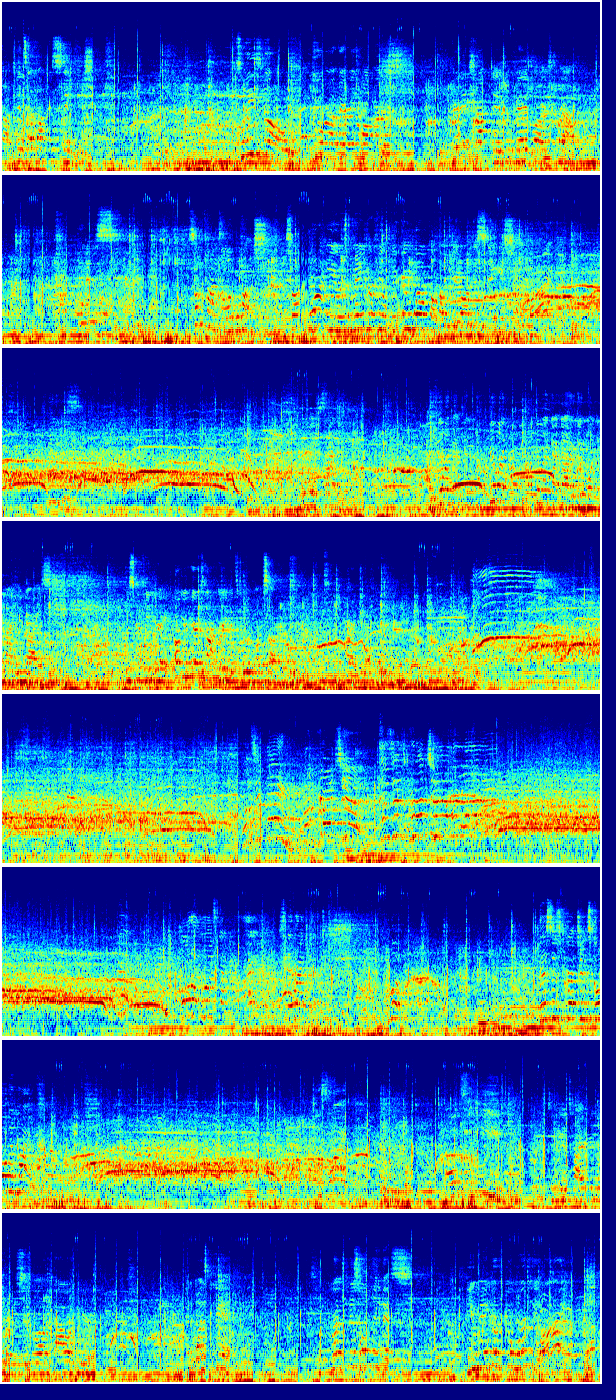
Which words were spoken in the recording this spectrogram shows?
the top gets up on this stage, Houston's Golden Mike. This mic. owes the key to the entire universe. There's a lot of power here. And once again, when Gretchen is holding this, you make her feel worthy, all right?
